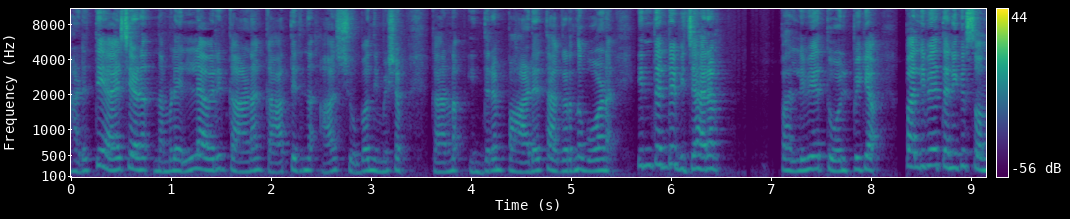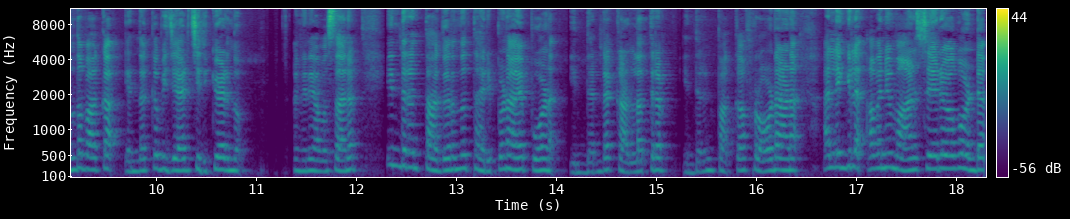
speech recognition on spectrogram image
അടുത്ത ആഴ്ചയാണ് നമ്മൾ എല്ലാവരും കാണാൻ കാത്തിരുന്ന ആ ശുഭനിമിഷം. കാരണം ഇന്ദ്രൻ പാടെ തകർന്നു പോവാണ്. ഇന്ദ്രന്റെ വിചാരം പല്ലുവയെ തോൽപ്പിക്കാം പല്ലുവയെ തനിക്ക് സ്വന്തമാക്കാം എന്നൊക്കെ വിചാരിച്ചിരിക്കുമായിരുന്നു അങ്ങനെ അവസാനം ഇന്ദ്രൻ തകർന്ന് തരിപ്പണായ പോവാണ് ഇന്ദ്രന്റെ കള്ളത്തരം. ഇന്ദ്രൻ പക്ക ഫ്രോഡാണ്. അല്ലെങ്കിൽ അവന് മാനസിക രോഗമുണ്ട്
